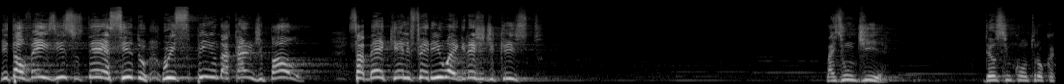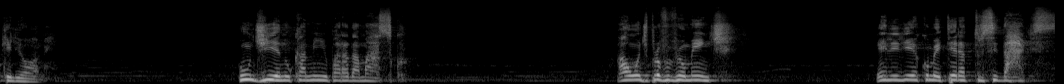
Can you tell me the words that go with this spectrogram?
E talvez isso tenha sido o espinho da carne de Paulo, saber que ele feriu a igreja de Cristo. Mas um dia, Deus se encontrou com aquele homem. Um dia no caminho para Damasco, aonde provavelmente ele iria cometer atrocidades.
